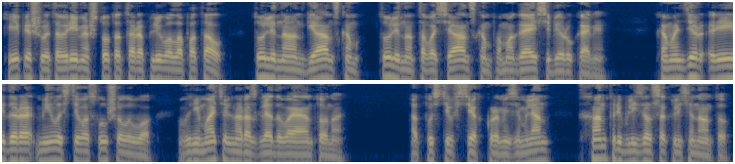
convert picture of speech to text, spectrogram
Кепиш в это время что-то торопливо лопотал, то ли на ангианском, то ли на тавасианском, помогая себе руками. Командир рейдера милостиво слушал его, внимательно разглядывая Антона. Отпустив всех, кроме землян, Тхан приблизился к лейтенанту.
